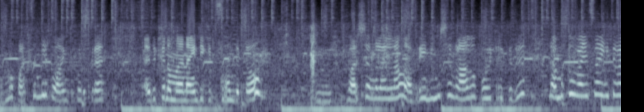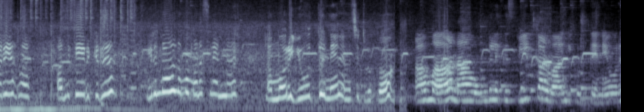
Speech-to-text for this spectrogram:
நம்ம பசங்களுக்கு வாங்கி கொடுக்குற இதுக்கு நம்ம நைன்டி கிட்ஸ் வந்துட்டோம். வருஷங்களெல்லாம் அப்படியே நிமிஷங்களாக போயிட்டுருக்குது. நமக்கும் வயசாகிட்டு வரைய வந்துகிட்டே இருக்குது. இருந்தாலும் நம்ம மனசில் என்ன? நம்ம ஒரு யூத்துன்னே நினைச்சிட்டு இருக்கோம். ஆமா நான் உங்களுக்கு ஸ்வீட் கார்டு வாங்கி கொடுத்தேனே. ஒரு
